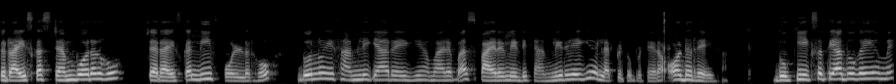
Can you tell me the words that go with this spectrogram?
तो राइस का स्टेम बोरर हो चाहे राइस का लीफ फोल्डर हो, दोनों ये फैमिली क्या रहेगी हमारे पास? पायरेलिडी फैमिली रहेगी और लेपिटोपटेरा ऑर्डर रहेगा। दो की एक साथ याद हो गई हमें।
